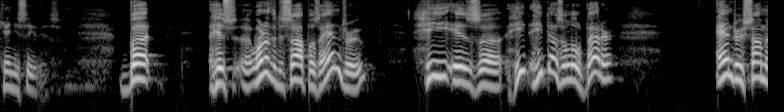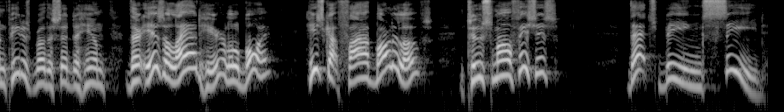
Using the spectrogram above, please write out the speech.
Can you see this? But his, uh, one of the disciples, Andrew, he, is, uh, he, he does a little better. Andrew, Simon Peter's brother, said to him, There is a lad here, a little boy. He's got five barley loaves and two small fishes. That's being seed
